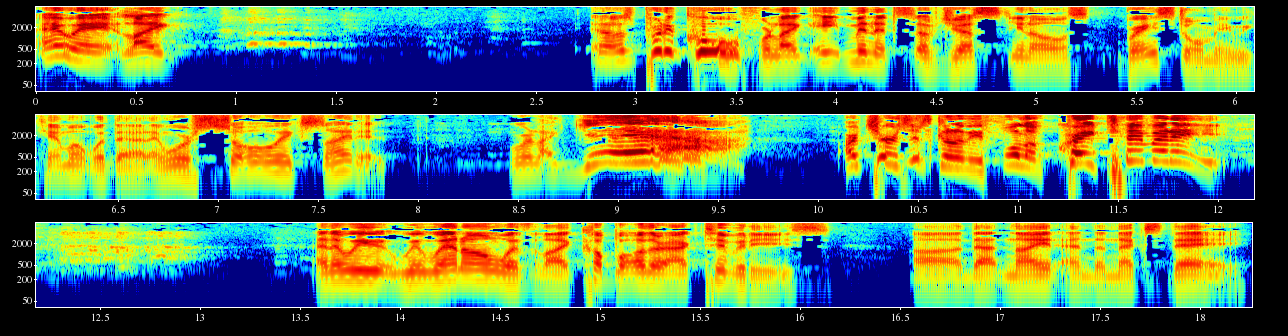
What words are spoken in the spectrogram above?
Anyway, like know, it was pretty cool for like eight minutes of just, you know, brainstorming. We came up with that and we're so excited. We're like, yeah, our church is going to be full of creativity. And then we, we went on with like a couple other activities, uh, that night and the next day.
